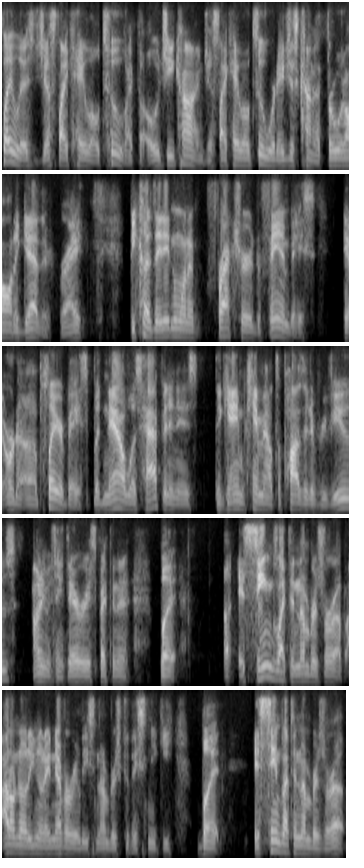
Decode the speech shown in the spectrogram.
playlist, just like Halo 2, like the OG kind, just like Halo 2, where they just kind of threw it all together, right? Because they didn't want to fracture the fan base eh, or the uh, player base. But now what's happening is the game came out to positive reviews. I don't even think they were expecting it, but uh, it seems like the numbers are up. I don't know. You know, they never release numbers because they sneaky, but it seems like the numbers are up.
